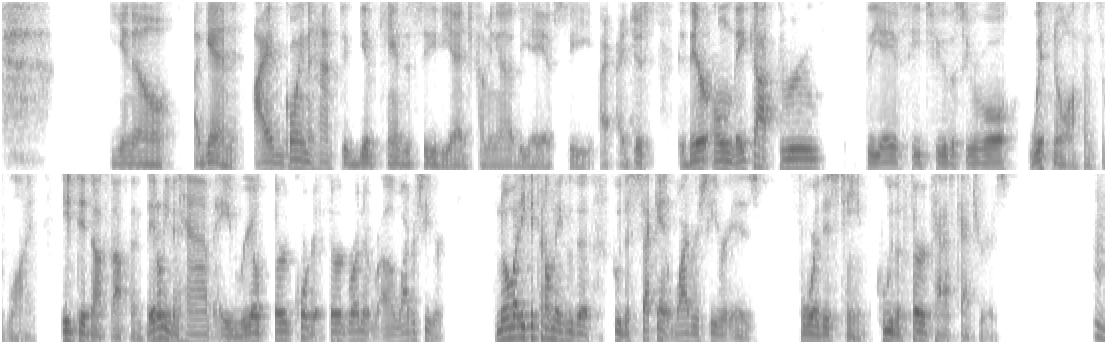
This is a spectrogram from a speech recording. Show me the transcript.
you know, again, I'm going to have to give Kansas City the edge coming out of the AFC. I, I, just their own they got through the AFC to the Super Bowl with no offensive line. It did not stop them. They don't even have a real third quarter, third run uh, wide receiver. Nobody can tell me who the who the second wide receiver is for this team, who the third pass catcher is. Hmm.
